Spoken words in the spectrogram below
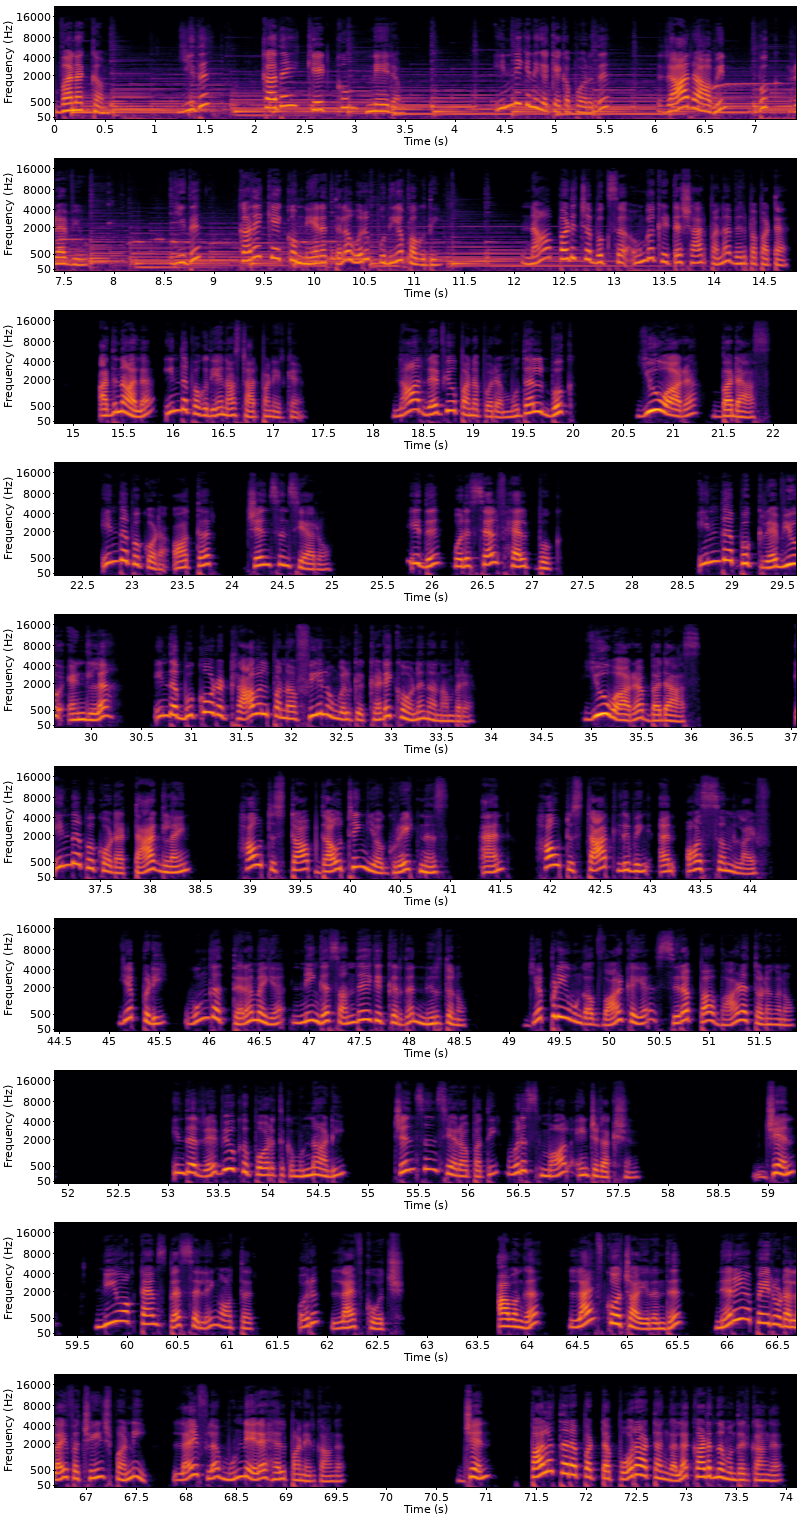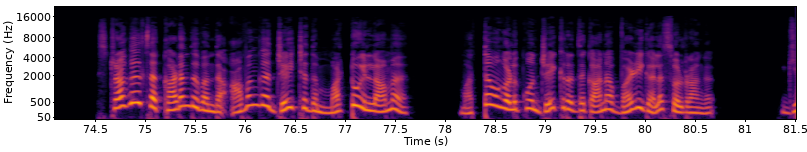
வணக்கம். இது கதை கேட்கும் நேரம். இன்னைக்கு நீங்க கேட்க போறது ராராவின் புக் ரெவ்யூ இது கதை கேட்கும் நேரத்துல ஒரு புதிய பகுதி. நான் படிச்ச புக்ஸ உங்ககிட்ட ஷேர் பண்ண விருப்பப்பட்டேன். அதனால இந்த பகுதியை நான் ஸ்டார்ட் பண்ணிருக்கேன் நான் ரெவ்யூ பண்ண போற முதல் book you are a badass இந்த புக்கோட ஆத்தர் ஜென்சன்ஸ் யாரோ இது ஒரு செல்ஃப் ஹெல்ப் புக் இந்த புக் ரெவ்யூ எண்ட்ல இந்த புக்கோட டிராவல் பண்ண ஃபீல் உங்களுக்கு கிடைக்கும்னு நான் நம்புறேன். யூ ஆர் அ படாஸ் இந்த புக்கோட tagline how to stop doubting your greatness and how to start living an awesome life எப்படி உங்க திறமைய நீங்க சந்தேகிக்கிறத நிறுத்தணும்? எப்படி உங்க வாழ்க்கைய சிறப்பா வாழத் தொடங்கணும்? இந்த ரெவ்யூக்கு போறதுக்கு முன்னாடி ஜென்சன் சியரோ பத்தி ஒரு small introduction Jen New York Times best selling author ஒரு லைஃப் கோச் அவங்க லைஃப் கோச்சா இருந்து நிறைய பேரோட லைஃபை சேஞ்ச் பண்ணி லைஃப்ல முன்னேற ஹெல்ப் பண்ணிருக்காங்க. ஜென் பலதரப்பட்ட போராட்டங்களை கடந்து வந்திருக்காங்க. ஸ்ட்ரகிள்ஸ கடந்து வந்த அவங்க ஜெயிச்சது மட்டும் இல்லாம மத்தவங்களுக்கும் ஜெயிக்கிறதுக்கான வழிகளை சொல்றாங்க.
